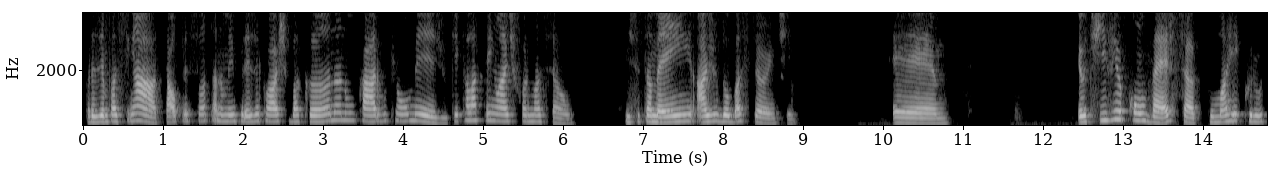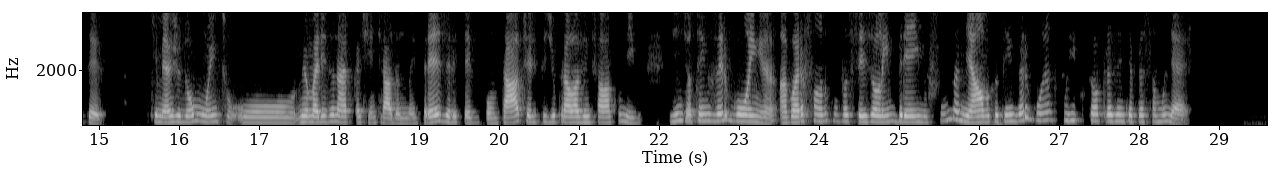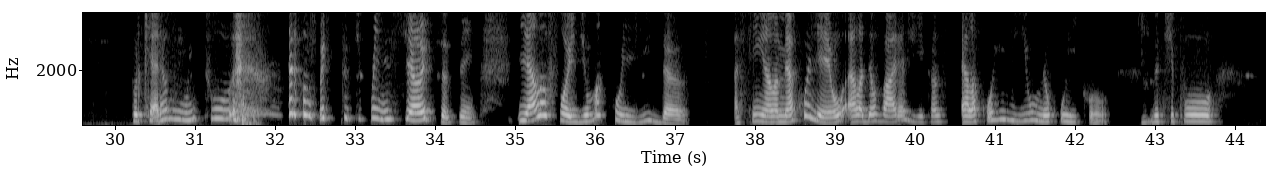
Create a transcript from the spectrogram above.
Por exemplo, assim, ah, tal pessoa está numa empresa que eu acho bacana, num cargo que eu almejo, o que, que ela tem lá de formação? Isso também ajudou bastante. É... Eu tive conversa com uma recruiter que me ajudou muito. O meu marido, na época, tinha entrado numa empresa, ele teve contato e ele pediu para ela vir falar comigo. Gente, eu tenho vergonha. Agora, falando com vocês, eu lembrei no fundo da minha alma que eu tenho vergonha do currículo que eu apresentei para essa mulher. Porque era muito. era muito, tipo, iniciante, assim. E ela foi de uma acolhida, assim, ela me acolheu, ela deu várias dicas, ela corrigiu o meu currículo. Do tipo,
